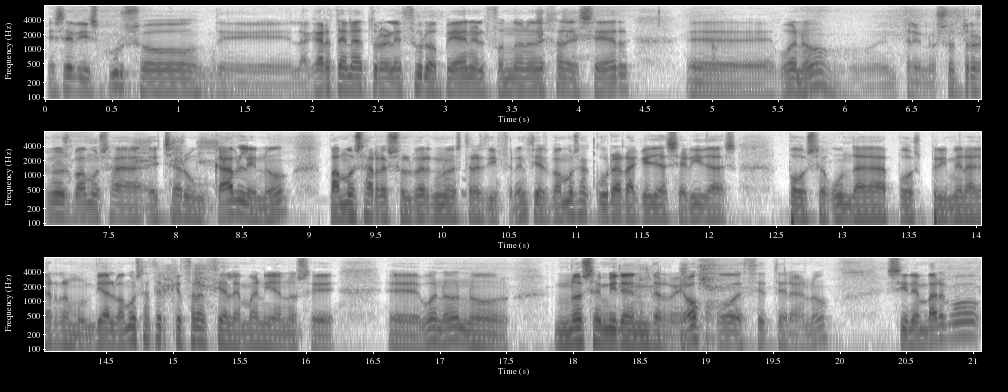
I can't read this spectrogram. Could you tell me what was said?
ese discurso de la Carta de Naturaleza Europea, en el fondo no deja de ser, eh, bueno, entre nosotros nos vamos a echar un cable, ¿no? Vamos a resolver nuestras diferencias, vamos a curar aquellas heridas post Segunda, post Primera Guerra Mundial, vamos a hacer que Francia y Alemania no se, eh, bueno, no, no se miren de reojo, etcétera, ¿no? Sin embargo,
